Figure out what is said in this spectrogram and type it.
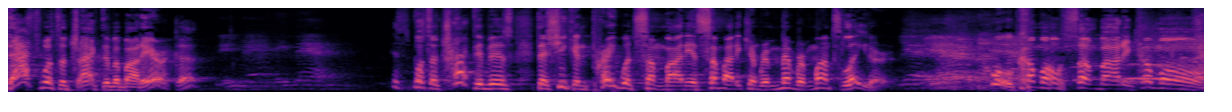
That's what's attractive about Erica. It's, what's attractive is that she can pray with somebody and somebody can remember months later. Yeah. Oh, come on, somebody, come on.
